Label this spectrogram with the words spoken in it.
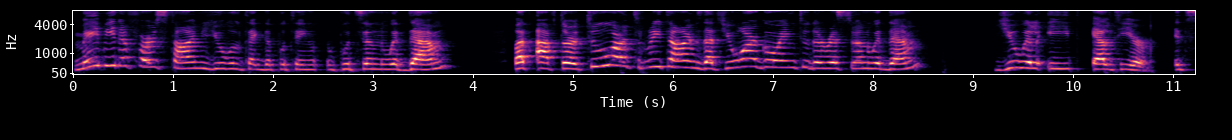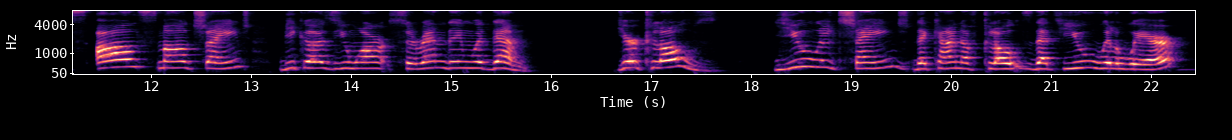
Maybe the first time you will take the pudding pudding with them, but after two or three times that you are going to the restaurant with them, you will eat healthier. It's all small change because you are surrendering with them. Your clothes, you will change the kind of clothes that you will wear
